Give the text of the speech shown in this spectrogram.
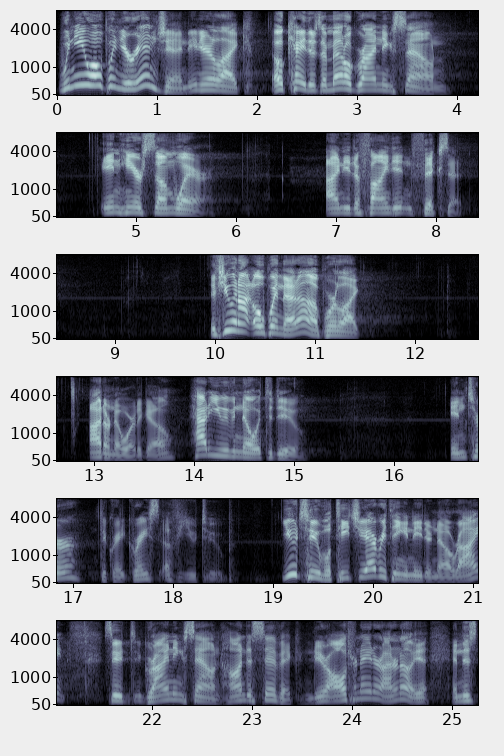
When you open your engine and you're like, okay, there's a metal grinding sound in here somewhere. I need to find it and fix it. If you and I open that up, we're like, I don't know where to go. How do you even know what to do? Enter the great grace of YouTube. YouTube will teach you everything you need to know, right? So grinding sound, Honda Civic, your alternator, I don't know. And this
